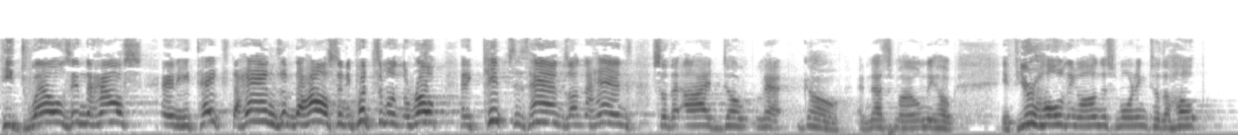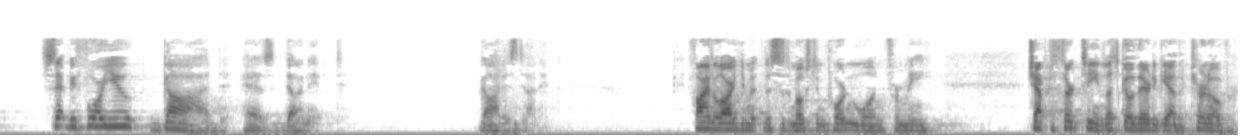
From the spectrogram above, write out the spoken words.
He dwells in the house, and He takes the hands of the house and He puts them on the rope and He keeps His hands on the hands so that I don't let go. And that's my only hope. If you're holding on this morning to the hope set before you, God has done it. God has done it. Final argument. This is the most important one for me. Chapter 13. Let's go there together. Turn over.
